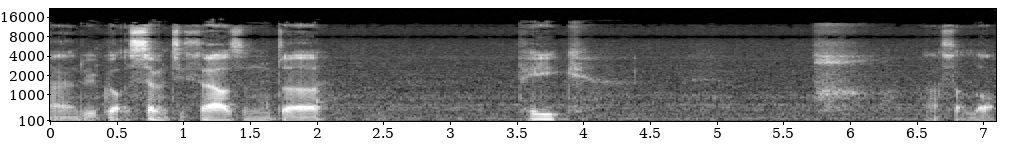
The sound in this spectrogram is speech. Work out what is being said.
And we've got 70,000 uh, peak. That's a lot.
